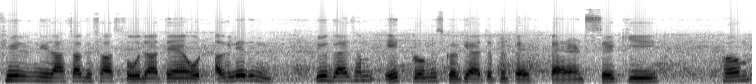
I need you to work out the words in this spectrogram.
फिर निराशा के साथ सो जाते हैं और अगले दिन, क्योंकि गाइस हम एक प्रोमिस करके आए थे अपने पेरेंट्स से कि हम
